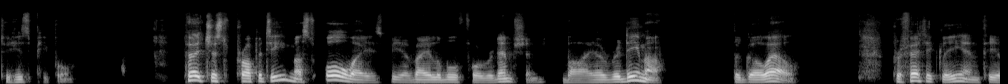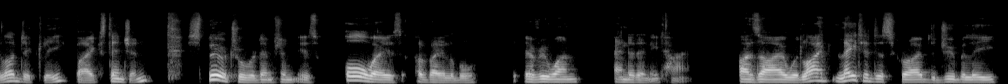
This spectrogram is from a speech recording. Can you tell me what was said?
to His people. Purchased property must always be available for redemption by a redeemer, the Goel. Prophetically and theologically, by extension, spiritual redemption is always available to everyone and at any time. Isaiah would later describe the Jubilee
